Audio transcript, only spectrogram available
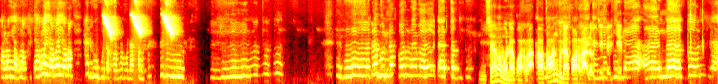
tolong ya Allah, ya Allah, ya Allah, ya Allah. Aduh, budak orang mau datang. Aduh. Ada bunda korla mau datang. Siapa budak korla? Tahu-tahuan budak korla lu jin jin. bunda, anak bunda.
